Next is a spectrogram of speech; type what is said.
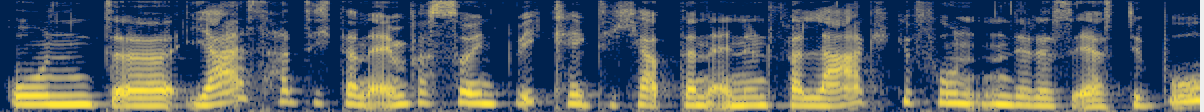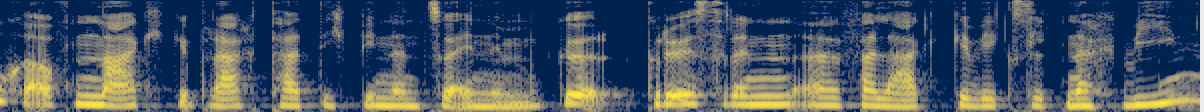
Und äh, ja, es hat sich dann einfach so entwickelt. Ich habe dann einen Verlag gefunden, der das erste Buch auf den Markt gebracht hat. Ich bin dann zu einem größeren äh, Verlag gewechselt nach Wien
